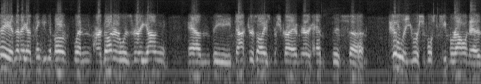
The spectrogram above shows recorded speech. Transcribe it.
say, and then I got thinking about when our daughter was very young, and the doctors always prescribed or had this uh, pill that you were supposed to keep around as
